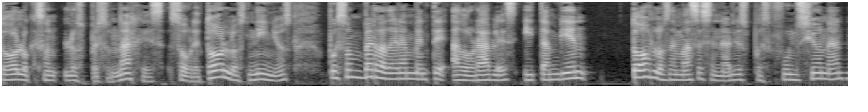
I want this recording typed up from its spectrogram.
Todo lo que son los personajes, sobre todo los niños, pues son verdaderamente adorables y también todos los demás escenarios pues funcionan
